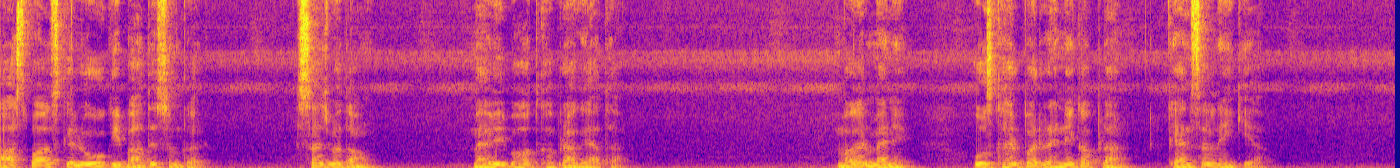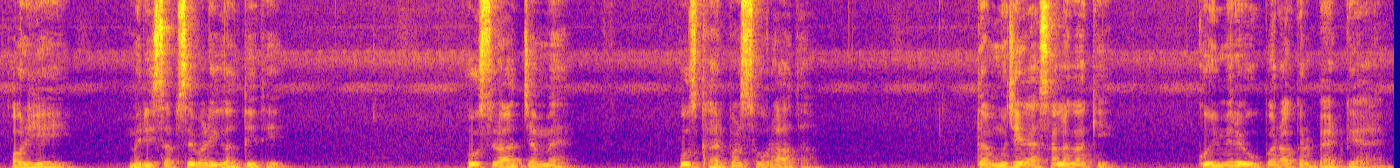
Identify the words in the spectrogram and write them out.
आसपास के लोगों की बातें सुनकर सच बताऊँ, मैं भी बहुत घबरा गया था। मगर मैंने उस घर पर रहने का प्लान कैंसिल नहीं किया। और यही मेरी सबसे बड़ी गलती थी। उस रात जब मैं उस घर पर सो रहा था, तब मुझे ऐसा लगा कि कोई मेरे ऊपर आकर बैठ गया है।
